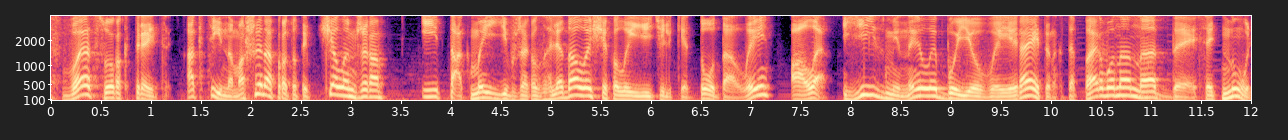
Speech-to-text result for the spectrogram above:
FV-4030. Акційна машина, прототип Челенджера. І так, ми її вже розглядали ще коли її тільки додали, але їй змінили бойовий рейтинг. Тепер вона на 10-0.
